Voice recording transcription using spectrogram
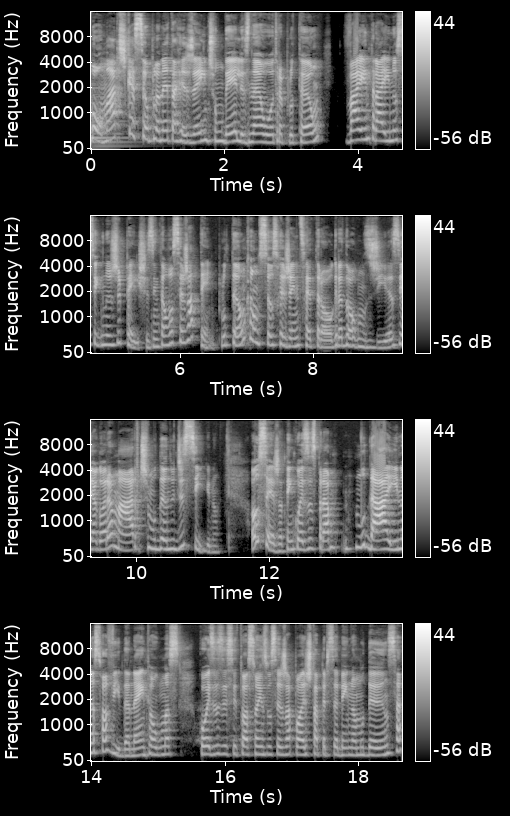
Bom, Marte que é seu planeta regente, um deles, né? O outro é Plutão vai entrar aí nos signos de peixes. Então você já tem Plutão, que é um dos seus regentes retrógrado há alguns dias, e agora Marte mudando de signo. Ou seja, tem coisas para mudar aí na sua vida, né? Então, algumas coisas e situações você já pode estar percebendo a mudança,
